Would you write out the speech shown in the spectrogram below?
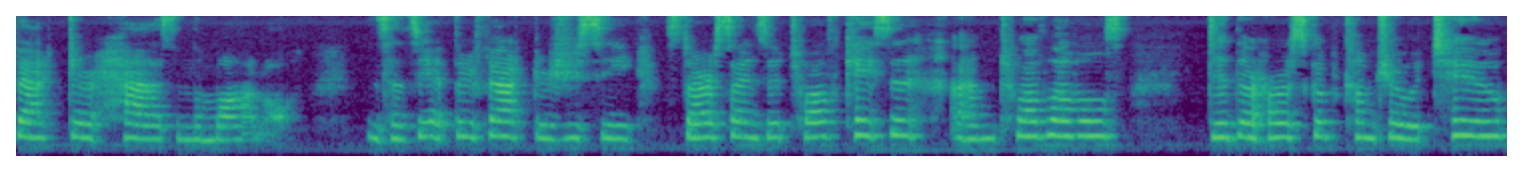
factor has in the model. And since we have three factors, you see star signs at 12 cases, um, 12 levels. Did their horoscope come true with two?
